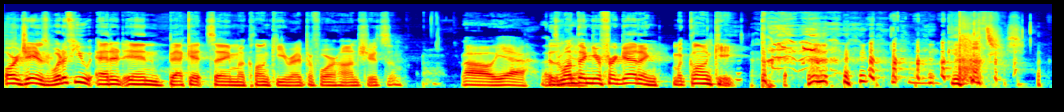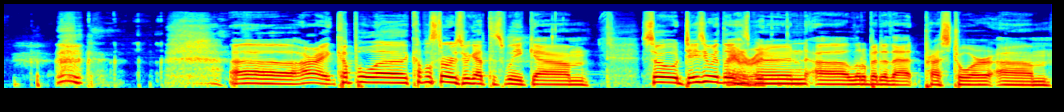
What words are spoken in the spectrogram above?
or James, what if you edit in Beckett saying McClunky right before Han shoots him? Oh yeah, There's one thing you're forgetting, McClunky. Uh, all right, couple uh, couple stories we got this week. Um, so Daisy Ridley has been a little bit of that press tour um,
